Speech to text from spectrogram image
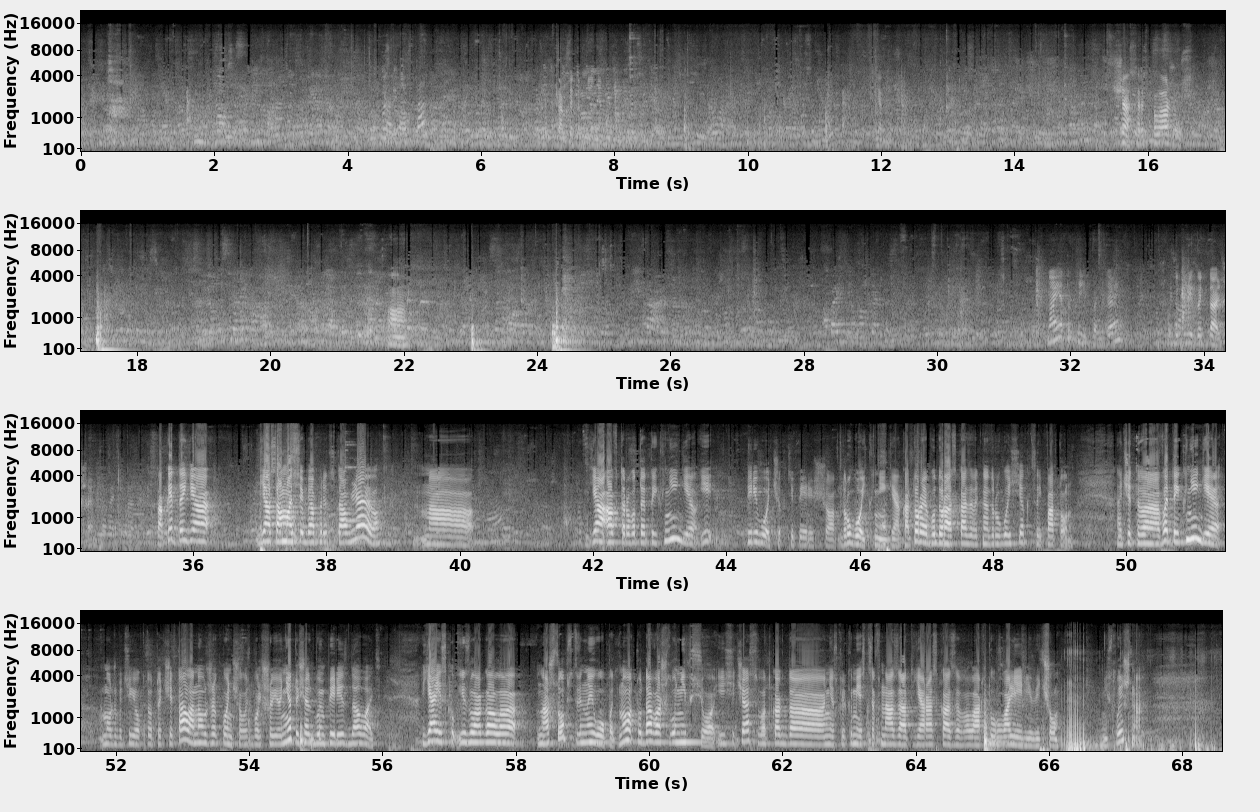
Так, это мне не нужно. Сейчас расположусь. А. Это кликать, да? Чтобы двигать дальше. Так, это я, я сама себя представляю. Я автор вот этой книги и переводчик теперь еще другой книги, о которой я буду рассказывать на другой секции потом. Значит, в этой книге, может быть, ее кто-то читал, она уже кончилась, больше ее нет, и сейчас будем переиздавать. Я излагала наш собственный опыт, но туда вошло не все. И сейчас, вот когда несколько месяцев назад я рассказывала Артуру Валерьевичу, не слышно,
